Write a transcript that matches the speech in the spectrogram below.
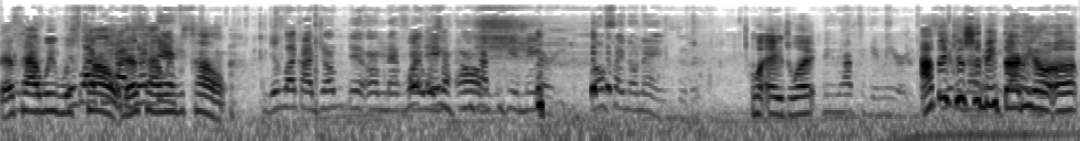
That's how we was Just like taught. when That's jumped how we was taught. Just like I jumped in um that What fight age was do you um, have to get married? Don't say no names, do they? What age? What? Do you have to get married? I think you should be thirty or up.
